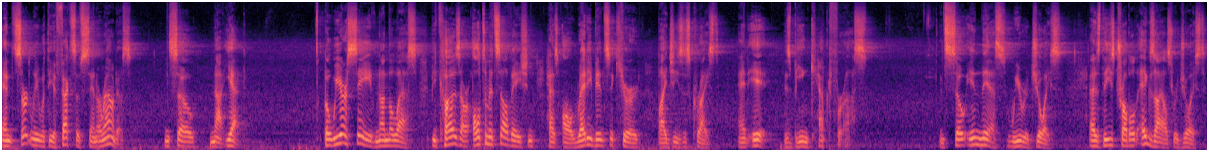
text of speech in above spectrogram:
and certainly with the effects of sin around us. And so, not yet. But we are saved nonetheless because our ultimate salvation has already been secured by Jesus Christ, and it is being kept for us. And so in this we rejoice, as these troubled exiles rejoiced.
